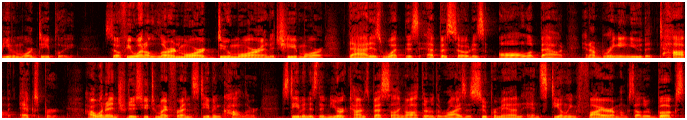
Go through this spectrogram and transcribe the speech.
even more deeply. So if you want to learn more, do more, and achieve more, that is what this episode is all about. And I'm bringing you the top expert. I want to introduce you to my friend Steven Kotler. Steven is the New York Times bestselling author of The Rise of Superman and Stealing Fire, amongst other books.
